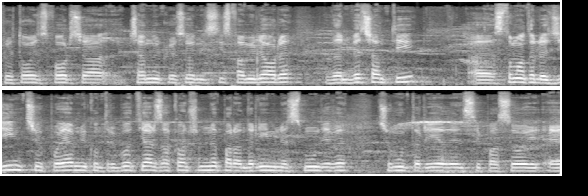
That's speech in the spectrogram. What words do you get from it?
kryetarin Svarqa, Qendrën Kryesore të Mjekësisë Familjare dhe në veçanti stomatologjinë që po jep një kontribut jashtëzakonshëm në parandalimin e sëmundjeve që mund të rrjedhin si pasojë e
